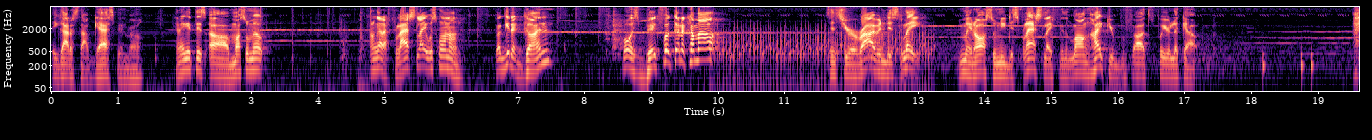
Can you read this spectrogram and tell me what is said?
They gotta stop gasping, bro. Can I get this, uh, muscle milk? I don't got a flashlight. What's going on? Do I get a gun? Boy, is Bigfoot gonna come out? Since you're arriving this late, you might also need this flashlight for the long hike you're, uh, for your lookout. I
